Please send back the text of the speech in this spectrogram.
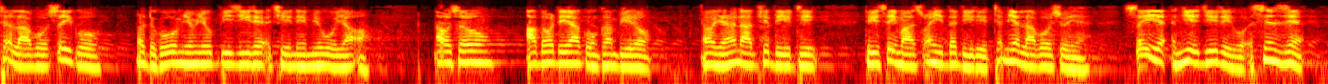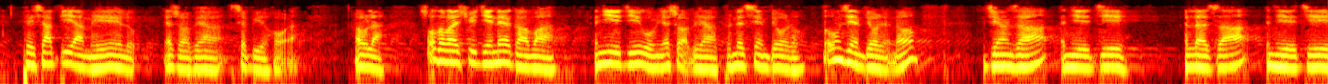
ထက်လာဖို့စိတ်ကိုတော့တကူမျိုးမျိုးပြီးစည်းတဲ့အခြေအနေမျိုးကိုရောက်အောင်နောက်ဆုံးအာသောတရားကုန်ခံပြီးတော့တော့ယဟန္တာဖြစ်သည့်အထိဒီစိတ်မှာစွန့်ရည်တတ္တိတွေထက်မြက်လာဖို့ဆိုရင်စိတ်ရဲ့အညစ်အကြေးတွေကိုအစင်းစင်းဖယ်ရှားပြစ်ရမယ်လို့မြတ်စွာဘုရားကဆက်ပြီးဟောတာဟုတ်လားစောတကရွှေကျင်တဲ့အခါမှာအညီအကျေးကိုမြတ်စွာဘုရားဘယ်နှစင်ပြောတော့သုံးစင်ပြောတယ်နော် အကျံစာအညီအကျေးအလတ်စာအညီအကျေး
